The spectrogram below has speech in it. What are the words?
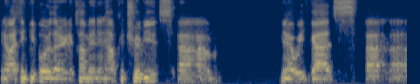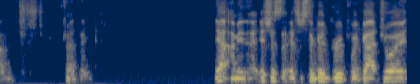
you know, I think people are that are going to come in and help contribute. Um, you know, we've got uh, trying to think. Yeah, I mean, it's just it's just a good group. We've got Joy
